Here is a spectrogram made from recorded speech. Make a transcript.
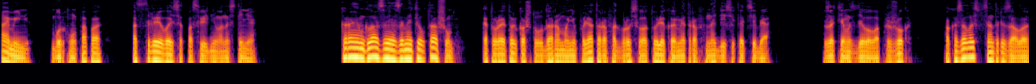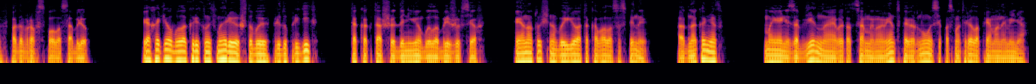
«Аминь», — буркнул папа, отстреливаясь от последнего на стене. Краем глаза я заметил Ташу, которая только что ударом манипуляторов отбросила Толика метров на десять от себя. Затем сделала прыжок Показалась в центре зала, подобрав с пола саблю. Я хотел было крикнуть Мэри, чтобы предупредить, так как Таша до нее было ближе всех, и она точно бы ее атаковала со спины. Однако нет. Моя незабвенная в этот самый момент повернулась и посмотрела прямо на меня.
